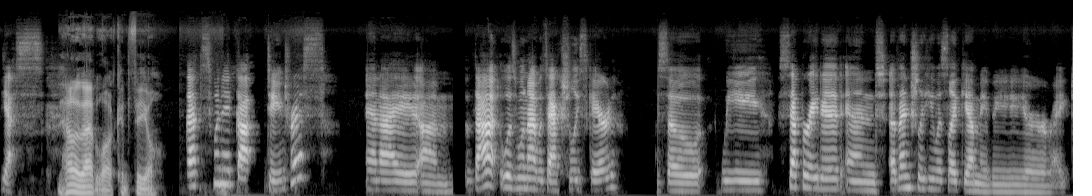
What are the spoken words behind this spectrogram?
Yes. How did that look and feel that's when it got dangerous. And I, um, that was when I was actually scared. So we separated, and eventually he was like, Yeah, maybe you're right.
